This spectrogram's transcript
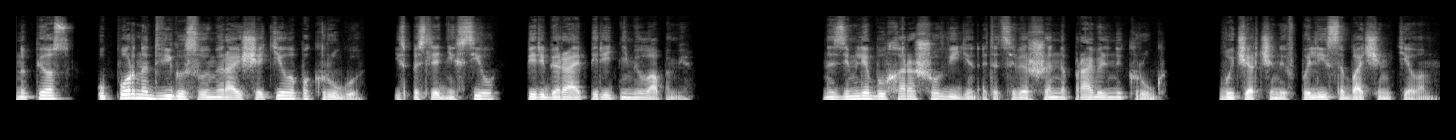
но пес упорно двигал свое умирающее тело по кругу, из последних сил перебирая передними лапами. На земле был хорошо виден этот совершенно правильный круг, вычерченный в пыли собачьим телом.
